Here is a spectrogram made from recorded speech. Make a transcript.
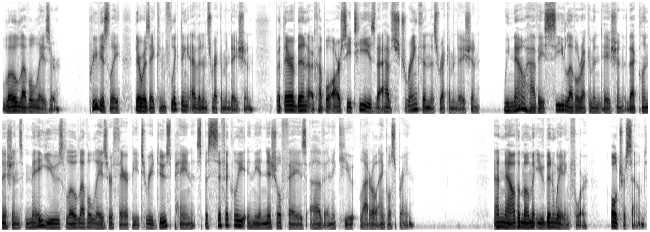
low level laser. Previously, there was a conflicting evidence recommendation but there have been a couple RCTs that have strengthened this recommendation. We now have a C level recommendation that clinicians may use low level laser therapy to reduce pain, specifically in the initial phase of an acute lateral ankle sprain. And now, the moment you've been waiting for ultrasound.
